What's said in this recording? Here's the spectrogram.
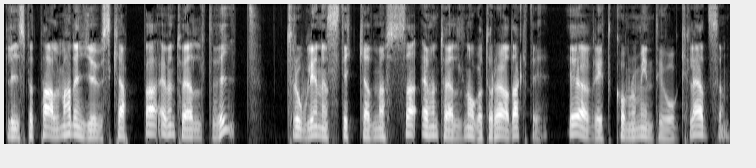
Lisbeth Palme hade en ljus kappa, eventuellt vit. Troligen en stickad mössa, eventuellt något rödaktig. I övrigt kommer de inte ihåg klädseln.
